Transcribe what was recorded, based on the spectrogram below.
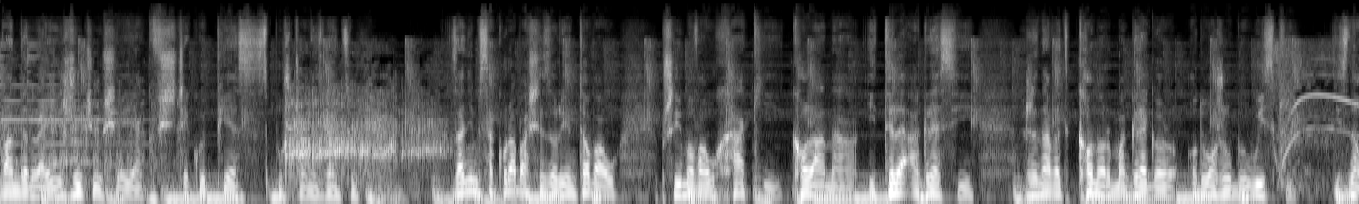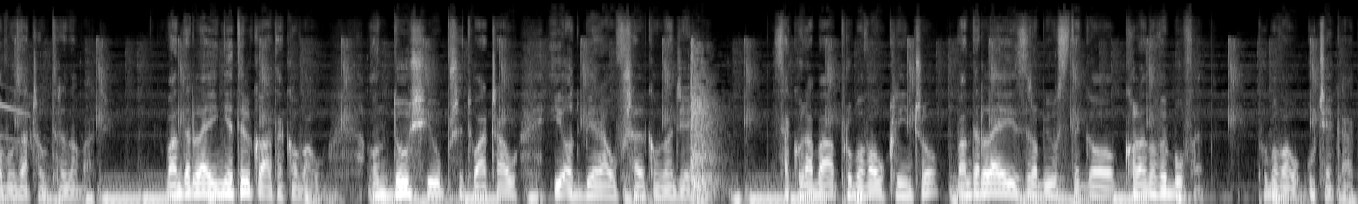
Wanderlei rzucił się jak wściekły pies spuszczony z łańcucha. Zanim Sakuraba się zorientował, przyjmował haki, kolana i tyle agresji, że nawet Conor McGregor odłożyłby whisky i znowu zaczął trenować. Wanderlei nie tylko atakował, on dusił, przytłaczał i odbierał wszelką nadzieję. Sakuraba próbował klinczu, Wanderlei zrobił z tego kolanowy bufet. Próbował uciekać.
